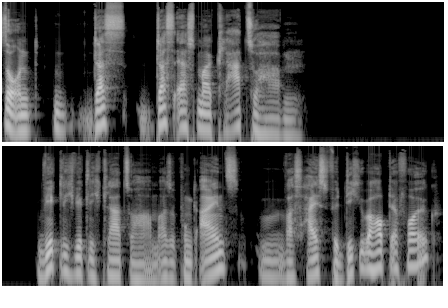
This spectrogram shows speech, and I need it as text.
So, und das, das erstmal klar zu haben. Wirklich, wirklich klar zu haben. Also Punkt 1, was heißt für dich überhaupt Erfolg?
